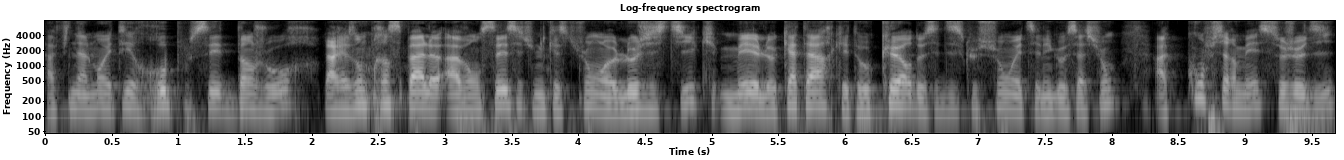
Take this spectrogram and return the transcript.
a finalement été repoussé d'un jour. La raison principale avancée, c'est une question euh, logistique, mais le Qatar, qui est au cœur de ces discussions et de ces négociations, a confirmé ce jeudi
